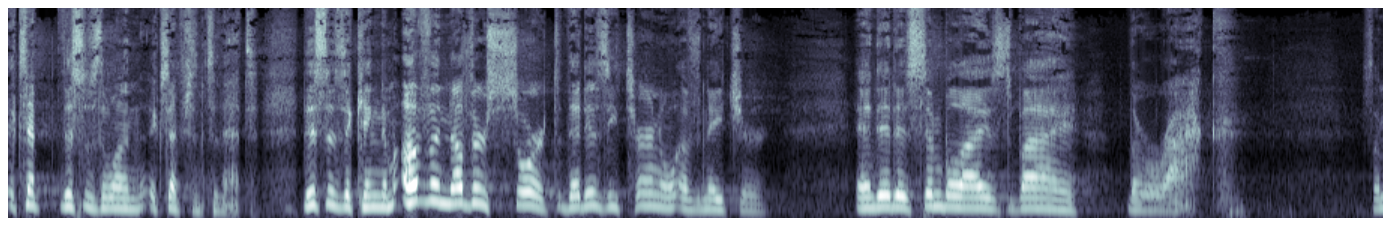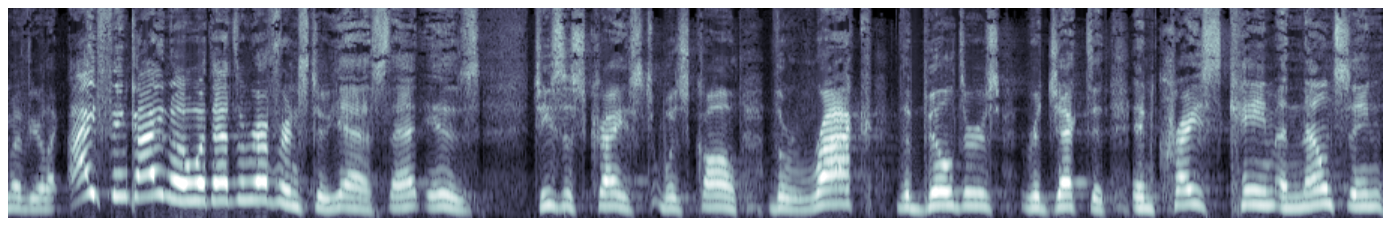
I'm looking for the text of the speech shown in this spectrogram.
except this is the one exception to that. This is a kingdom of another sort that is eternal of nature. And it is symbolized by the rock. Some of you are like, I think I know what that's a reference to. Yes, that is Jesus Christ was called the rock the builders rejected. And Christ came announcing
